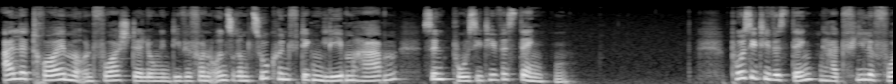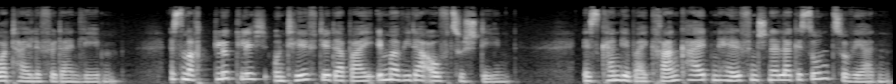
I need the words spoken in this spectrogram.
Alle Träume und Vorstellungen, die wir von unserem zukünftigen Leben haben, sind positives Denken. Positives Denken hat viele Vorteile für dein Leben. Es macht glücklich und hilft dir dabei, immer wieder aufzustehen, es kann dir bei Krankheiten helfen, schneller gesund zu werden.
